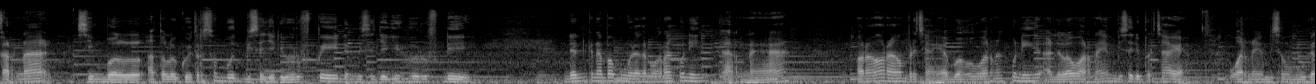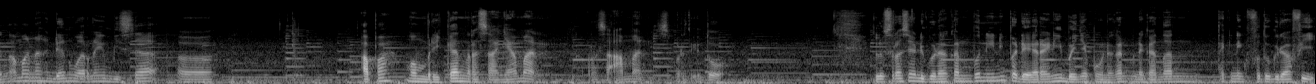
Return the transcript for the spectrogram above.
Karena simbol atau logo tersebut bisa jadi huruf P dan bisa jadi huruf D. Dan kenapa menggunakan warna kuning? Karena orang-orang percaya bahwa warna kuning adalah warna yang bisa dipercaya. Warna yang bisa memegang amanah dan warna yang bisa uh, apa memberikan rasa nyaman, rasa aman seperti itu. Ilustrasi yang digunakan pun ini pada era ini banyak menggunakan pendekatan teknik fotografi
